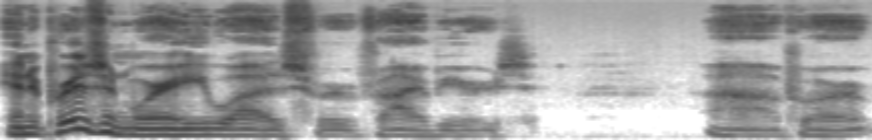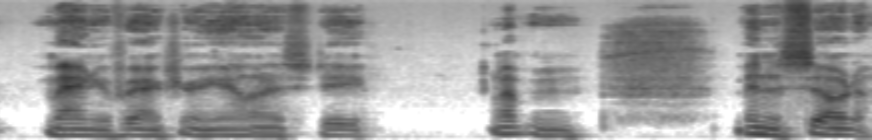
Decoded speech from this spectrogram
in a prison where he was for five years uh, for manufacturing LSD up in Minnesota.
